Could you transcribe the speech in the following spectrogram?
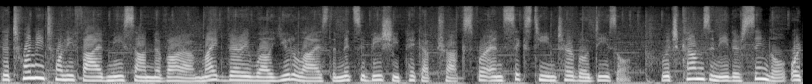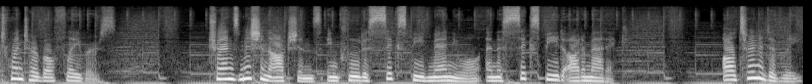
The 2025 Nissan Navara might very well utilize the Mitsubishi pickup trucks 4N16 turbo diesel, which comes in either single or twin-turbo flavors. Transmission options include a 6-speed manual and a 6-speed automatic. Alternatively,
